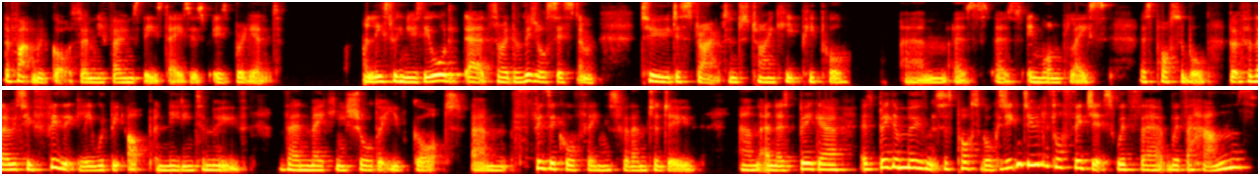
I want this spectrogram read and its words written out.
the fact we've got so many phones these days is is brilliant. At least we can use the order, uh, sorry, the visual system to distract and to try and keep people um, as as in one place as possible. But for those who physically would be up and needing to move, then making sure that you've got um, physical things for them to do. And, and as bigger as bigger movements as possible because you can do little fidgets with the with the hands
